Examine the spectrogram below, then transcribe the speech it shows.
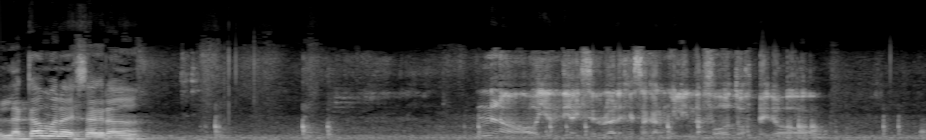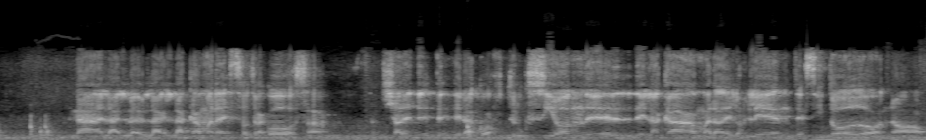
la cámara es sagrada? No, hoy en día hay celulares que sacan muy lindas fotos, pero nada, la, la, la, la cámara es otra cosa. Ya desde de, de la construcción de, de, la cámara, de los lentes y todo, no,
